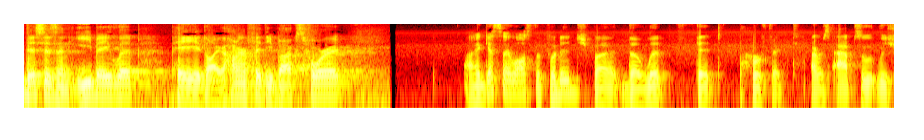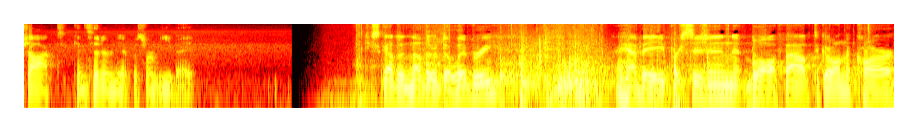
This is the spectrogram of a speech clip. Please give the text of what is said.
This is an eBay lip, paid like 150 bucks for it. I guess I lost the footage, but the lip fit perfect. I was absolutely shocked considering it was from eBay. Just got another delivery. I have a precision blow-off valve to go on the car.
